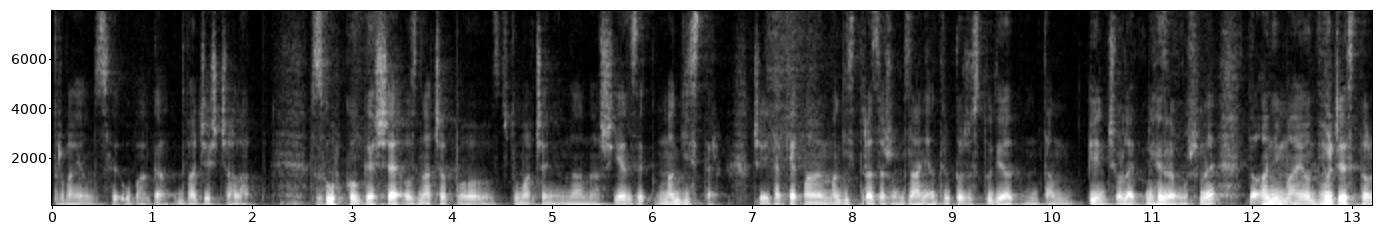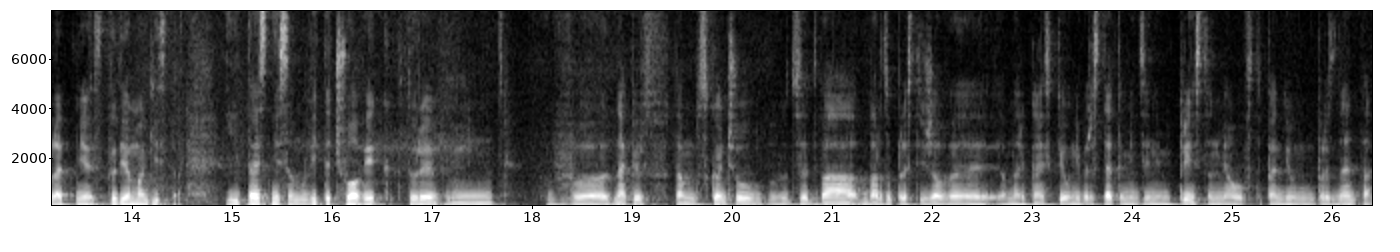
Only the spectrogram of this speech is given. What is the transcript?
trwający, uwaga, 20 lat. Słówko Geshe oznacza po tłumaczeniu na nasz język magister. Czyli tak jak mamy magistra zarządzania, tylko że studia tam pięcioletnie załóżmy, to oni mają dwudziestoletnie studia magistra. I to jest niesamowity człowiek, który mm, w, najpierw tam skończył ze dwa bardzo prestiżowe amerykańskie uniwersytety, między innymi Princeton miał stypendium prezydenta,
